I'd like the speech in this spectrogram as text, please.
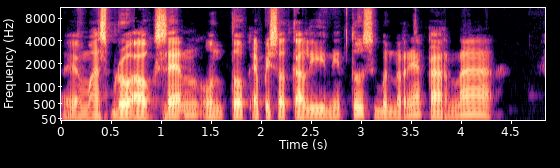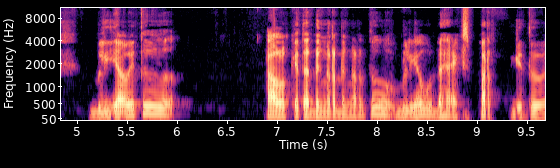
Ya, Mas Bro Auxen untuk episode kali ini tuh sebenarnya karena beliau itu kalau kita denger-dengar tuh beliau udah expert gitu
